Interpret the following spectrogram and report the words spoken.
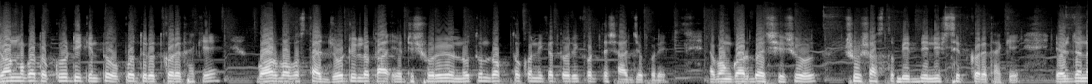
জন্মগত ক্রুটি কিন্তু প্রতিরোধ করে থাকে। গর্ভ অবস্থায় জটিলতা এটি শরীরে নতুন রক্তকণিকা তৈরি করতে সাহায্য করে এবং গর্ভের শিশুর সুস্বাস্থ্য বৃদ্ধি নিশ্চিত করে থাকে। এর জন্য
